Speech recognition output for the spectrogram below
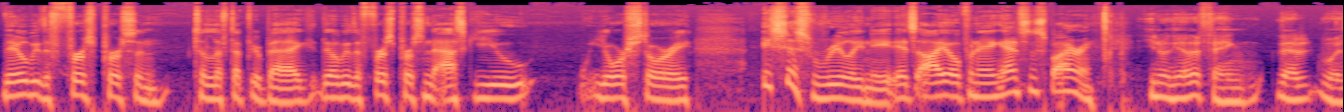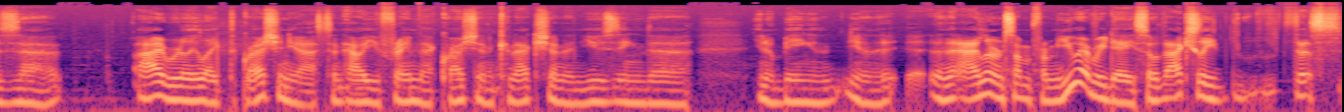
They will be the first person to lift up your bag. They'll be the first person to ask you your story. It's just really neat. It's eye opening and it's inspiring. You know, the other thing that was, uh, I really liked the question you asked and how you framed that question and connection and using the, you know, being in, you know, and I learned something from you every day. So actually, this,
